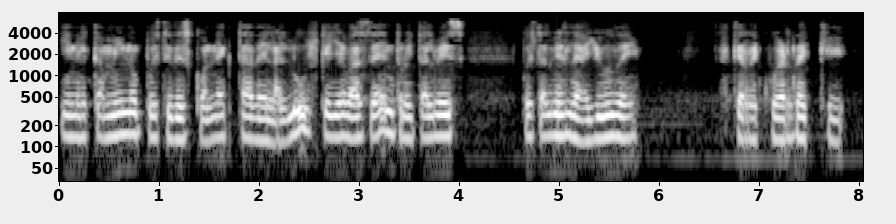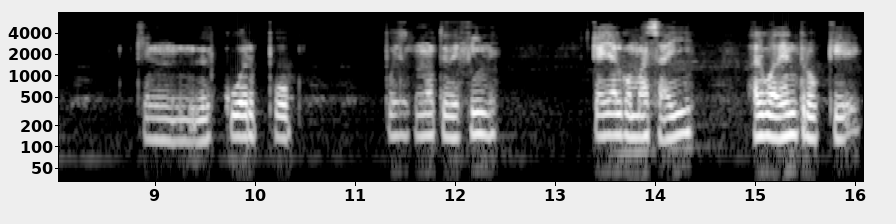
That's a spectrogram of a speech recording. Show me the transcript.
Y en el camino pues te desconecta de la luz que llevas dentro y tal vez pues tal vez le ayude a que recuerde que que el cuerpo pues no te define que hay algo más ahí, algo adentro que,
